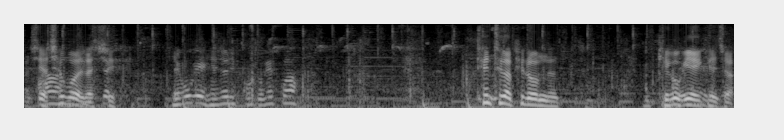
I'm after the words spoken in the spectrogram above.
날씨가 아, 최고야 진짜. 날씨 계곡의 계절이 곧 오겠구나. 텐트가 필요 없는 계곡의 계절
